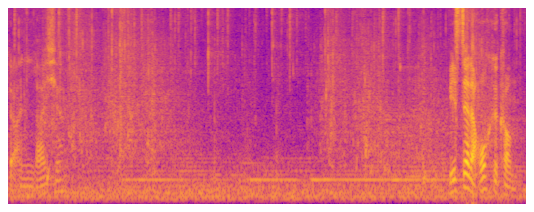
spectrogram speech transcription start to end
Wieder eine Leiche. Wie ist der da hochgekommen?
